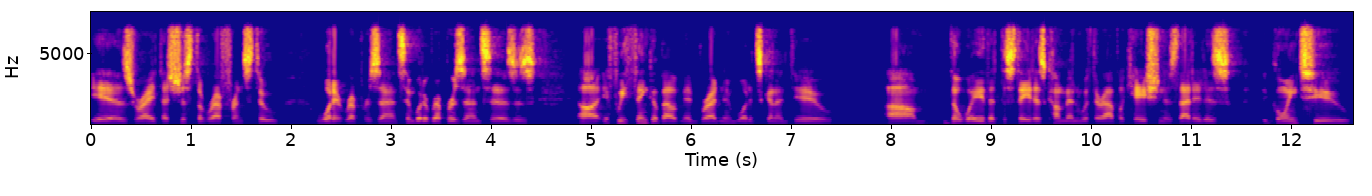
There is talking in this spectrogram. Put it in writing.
is, right? That's just the reference to what it represents. And what it represents is, is uh, if we think about Mid Breton and what it's going to do, um, the way that the state has come in with their application is that it is going to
